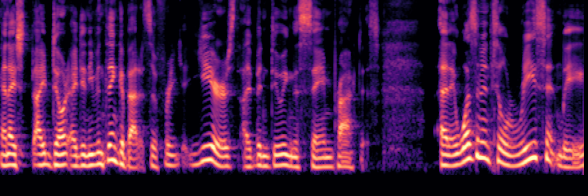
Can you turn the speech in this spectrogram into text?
And I, I don't, I didn't even think about it. So for years, I've been doing the same practice. And it wasn't until recently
